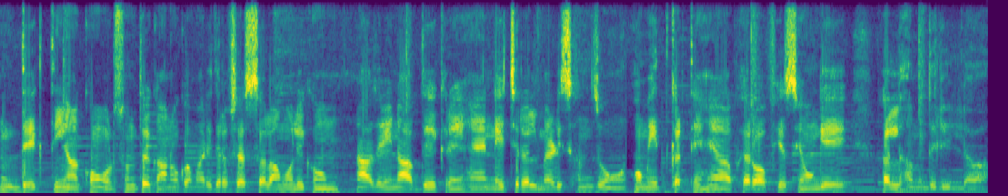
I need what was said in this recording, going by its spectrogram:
دیکھتی آنکھوں اور سنتے کانوں کو ہماری طرف سے السلام علیکم۔ ناظرین، آپ دیکھ رہے ہیں نیچرل میڈیسن زون۔ امید کرتے ہیں آپ خیر آفیس سے ہوں گے۔ الحمدللہ۔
